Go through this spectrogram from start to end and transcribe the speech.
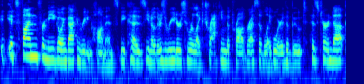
it's fun for me going back and reading comments because you know there's readers who are like tracking the progress of like where the boot has turned up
